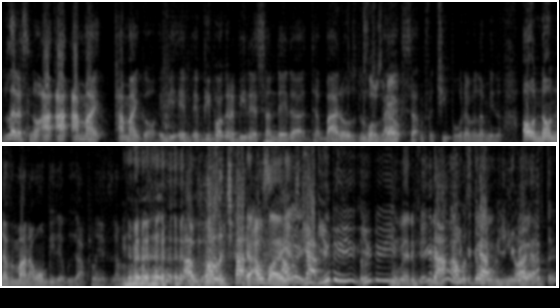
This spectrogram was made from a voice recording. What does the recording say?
let us know. I I, I might I might go. If you if, if people are gonna be there Sunday to to buy those loose Close it packs, out. something for cheap or whatever, let me know. Oh no, never mind. I won't be there. We got plans. Never mind. I apologize. I was like, I was you- capping. you, do you, you do you. But if you're gonna Nah, go, I you could go. You you know, go I gotta- after.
